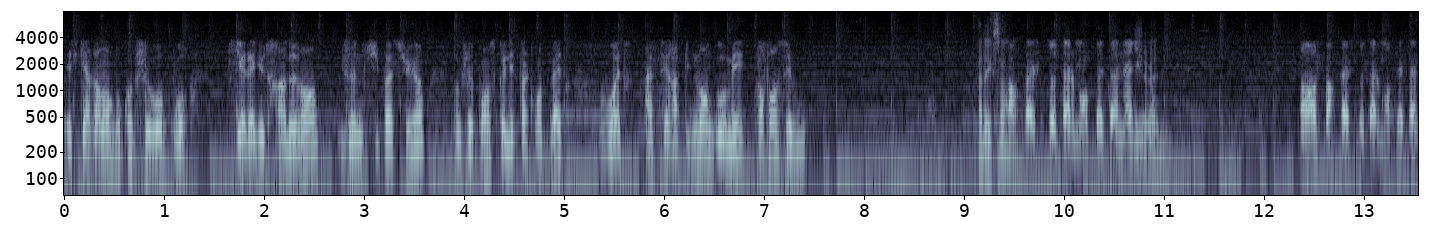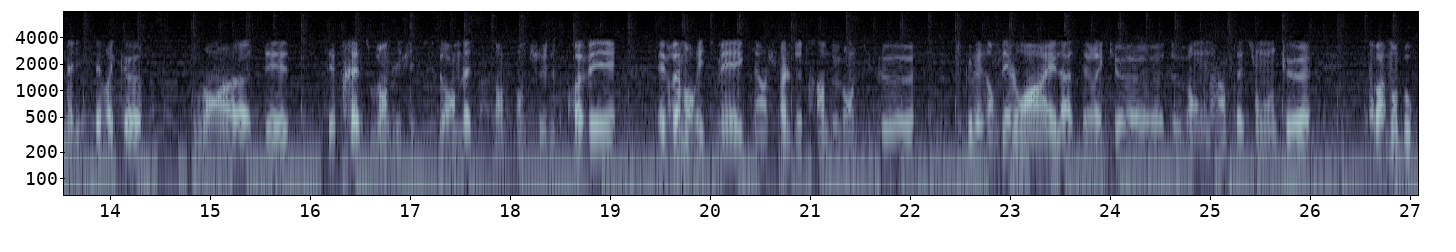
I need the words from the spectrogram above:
est-ce qu'il y a vraiment beaucoup de chevaux pour tirer du train devant? Je ne suis pas sûr. Donc, je pense que les 50 mètres vont être assez rapidement gommés. Qu'en pensez-vous? Je Alexandre, partage totalement cette analyse. Jérémy. Non, je partage totalement cette analyse. C'est vrai que souvent, euh, c'est c'est très souvent difficile de rendre la distance quand une épreuve est, est vraiment rythmée et qu'il y a un cheval de train devant qui peut, qui peut les emmener loin. Et là, c'est vrai que devant, on a l'impression que il y a vraiment beaucoup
